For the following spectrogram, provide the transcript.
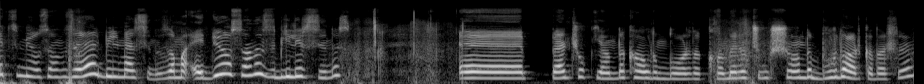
etmiyorsanız eğer bilmezsiniz ama ediyorsanız bilirsiniz. Ee, ben çok yanda kaldım bu arada. Kamera çünkü şu anda burada arkadaşlar.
